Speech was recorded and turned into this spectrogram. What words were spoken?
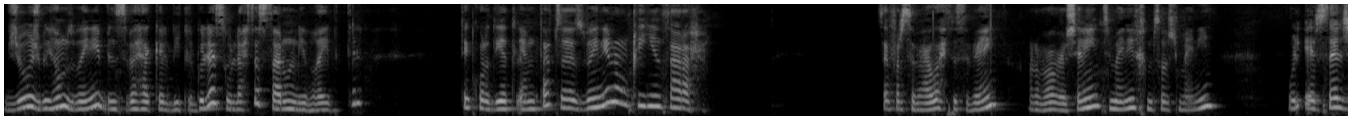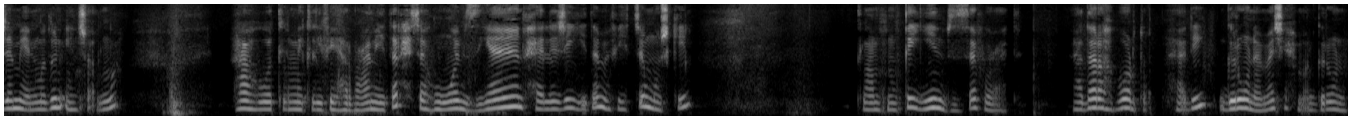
بجوج بهم زوينين بالنسبة هكا لبيت الكلاس ولا حتى الصالون اللي بغى يبدل. ديكور ديال الطلامطات زوينين ونقيين صراحة. صفر سبعة واحد وسبعين ربعة وعشرين ثمانين خمسة وثمانين. والإرسال جميع المدن إن شاء الله. ها هو التلميط اللي فيه ربعة متر حتى هو مزيان في حاله جيدة ما فيه حتى مشكل. طلامط نقيين بزاف وعاد. هذا راه بوردو. هذه قرونة ماشي حمر قرونة.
